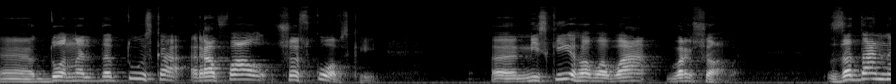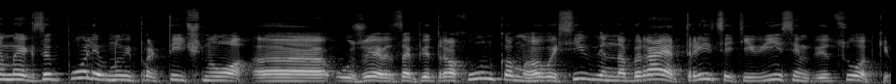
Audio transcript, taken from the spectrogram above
е, Дональда Туска Рафал Часковський, е, міський голова Варшави. За даними екзитполів, ну і практично е, уже за підрахунком голосів він набирає 38%.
